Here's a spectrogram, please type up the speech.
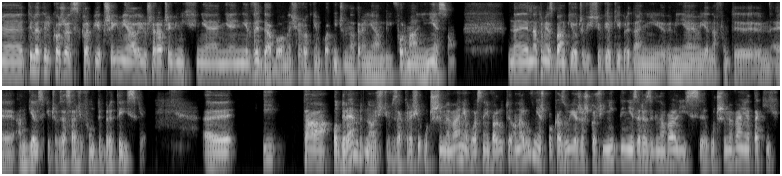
E, tyle tylko, że sklep je przyjmie, ale już raczej w nich nie, nie, nie wyda, bo one środkiem płatniczym na terenie Anglii formalnie nie są. E, natomiast banki oczywiście w Wielkiej Brytanii wymieniają je na funty angielskie, czy w zasadzie funty brytyjskie. I ta odrębność w zakresie utrzymywania własnej waluty, ona również pokazuje, że Szkoci nigdy nie zrezygnowali z utrzymywania takich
